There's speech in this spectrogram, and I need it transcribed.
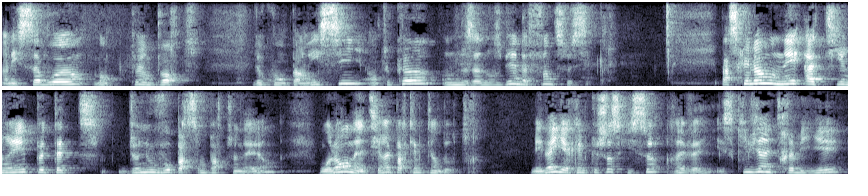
allez savoir, bon, peu importe de quoi on parle ici, en tout cas, on nous annonce bien la fin de ce cycle. Parce que là, on est attiré peut-être de nouveau par son partenaire, ou alors on est attiré par quelqu'un d'autre. Mais là, il y a quelque chose qui se réveille. Et ce qui vient être réveillé,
